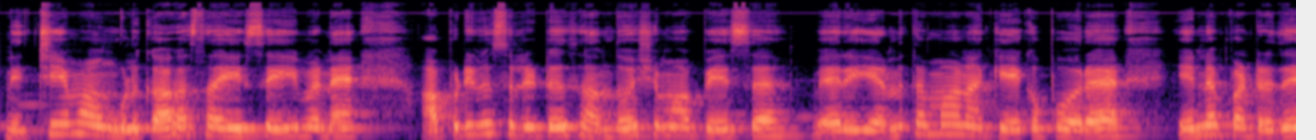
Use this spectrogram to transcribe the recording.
நிச்சயமாக உங்களுக்காக செய் செய்வேனே அப்படின்னு சொல்லிட்டு சந்தோஷமாக பேச வேறு என்னத்தம்மா நான் கேட்க போகிறேன் என்ன பண்ணுறது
